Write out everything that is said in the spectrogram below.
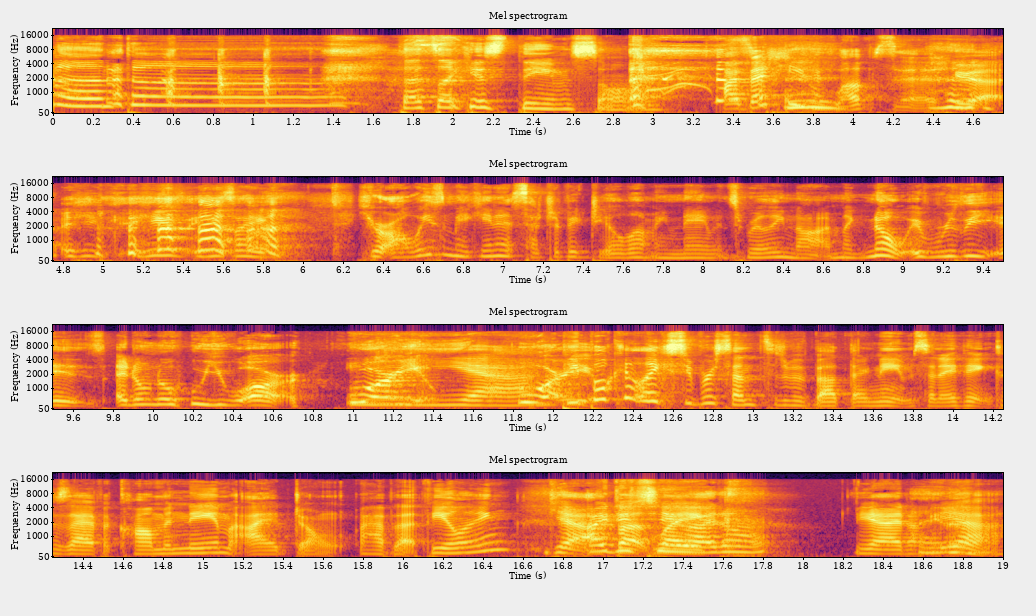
dun, dun. That's like his theme song. I bet he loves it. yeah, he, he's, he's like, "You're always making it such a big deal about my name. It's really not." I'm like, "No, it really is. I don't know who you are. Who are you? Yeah. who are People you?" get like super sensitive about their names, and I think because I have a common name, I don't have that feeling. Yeah, I do but, too. like, I don't. Yeah, I don't. I either. Yeah.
